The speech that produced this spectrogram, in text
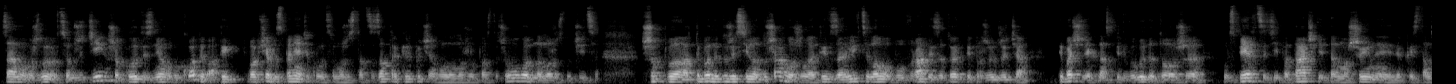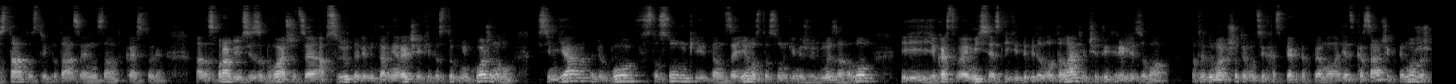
саме важливе в цьому житті, щоб коли ти з нього виходив, а ти взагалі без поняття, коли це може статися. Завтра кирпич на голову може впасти, що угодно може случитися. Щоб а, тебе не дуже сильно душа гложила, а ти взагалі в цілому був радий за те, як ти прожив життя. Ти бачиш, як нас підвели до того, що успіх це типу тачки, там машини, якийсь там статус, репутація, я не знаю, така історія. А насправді всі забувають, що це абсолютно елементарні речі, які доступні кожному: сім'я, любов, стосунки, там взаємостосунки між людьми загалом, і якась твоя місія, скільки тобі дало талантів, чи ти їх реалізував. От я думаю, якщо ти в цих аспектах прям молодець красавчик, ти можеш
